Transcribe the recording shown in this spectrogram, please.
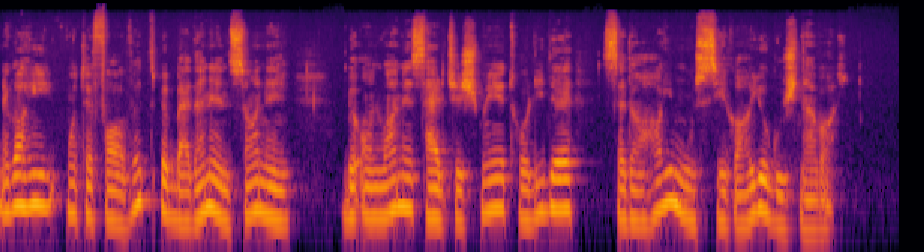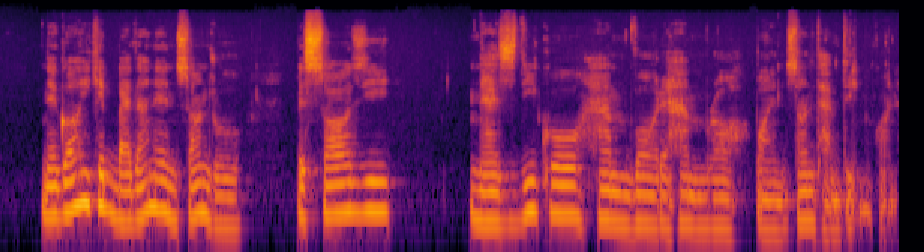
نگاهی متفاوت به بدن انسان به عنوان سرچشمه تولید صداهای موسیقایی و گوشنواز. نگاهی که بدن انسان رو به سازی نزدیک و هموار همراه با انسان تبدیل می‌کنه.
